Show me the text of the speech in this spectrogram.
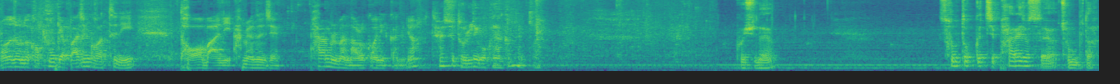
어느 정도 거품기가 빠진 것 같으니 더 많이 하면은 이제 파란 물만 나올 거니까요. 탈수 돌리고 그냥 끝낼게요. 보이시나요? 손톱 끝이 파래졌어요. 전부 다.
